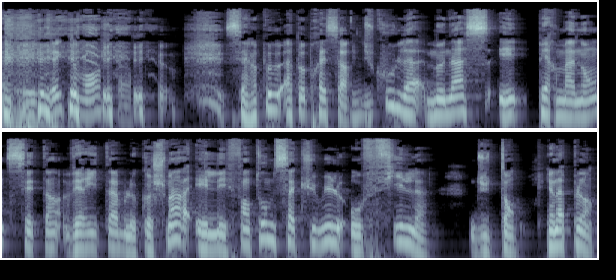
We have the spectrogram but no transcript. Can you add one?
Exactement. C'est un peu à peu près ça. Du coup, la menace est permanente, c'est un véritable cauchemar et les fantômes s'accumulent au fil du temps. Il y en a plein.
